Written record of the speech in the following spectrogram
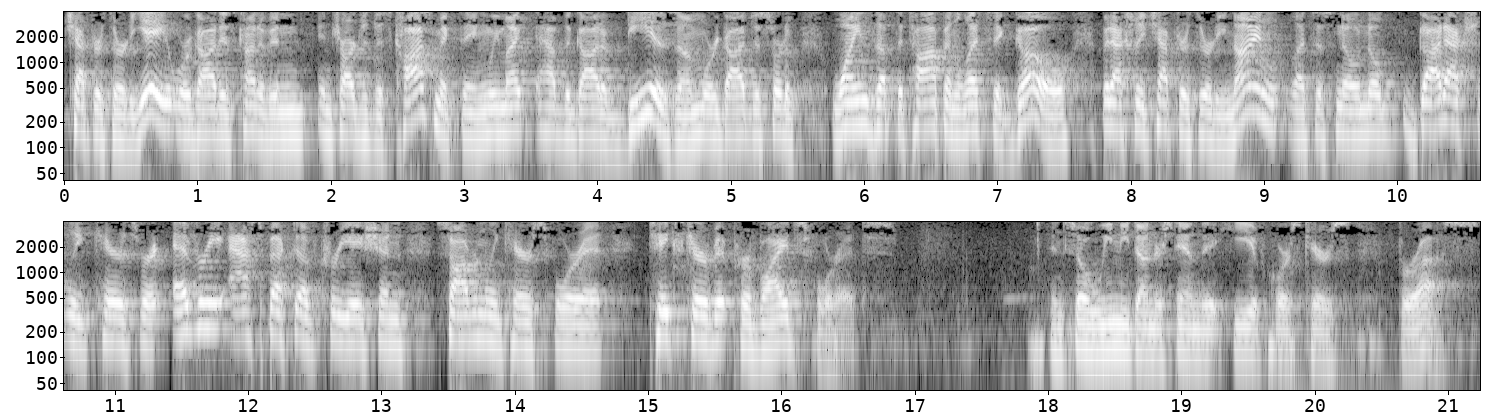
chapter 38, where God is kind of in, in charge of this cosmic thing, we might have the God of deism, where God just sort of winds up the top and lets it go. But actually chapter 39 lets us know, no, God actually cares for every aspect of creation, sovereignly cares for it, takes care of it, provides for it. And so we need to understand that He, of course, cares for us.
